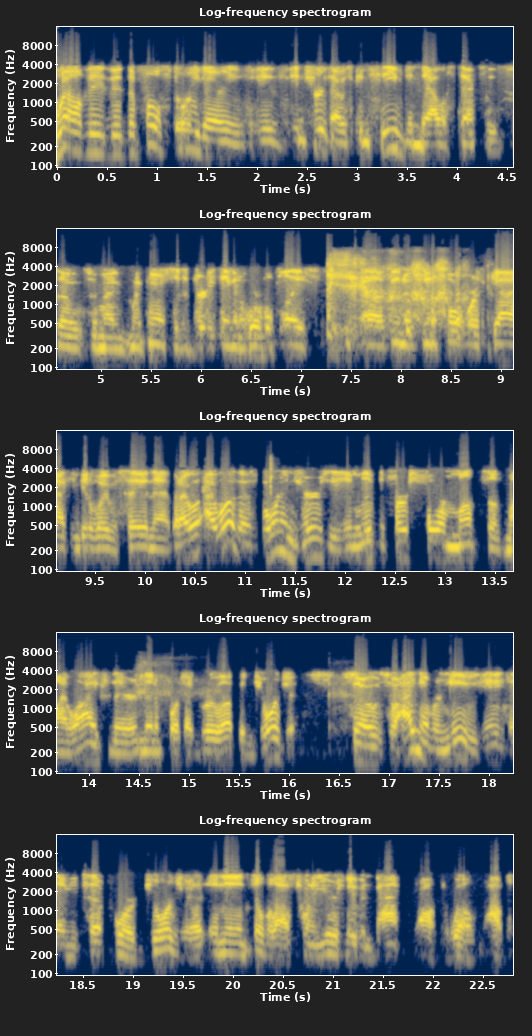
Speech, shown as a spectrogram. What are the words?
Well, the, the, the full story there is is in truth I was conceived in Dallas, Texas. So so my, my parents did a dirty thing in a horrible place. Uh, being a being a Fort Worth guy, I can get away with saying that. But I, I was I was born in Jersey and lived the first four months of my life there, and then of course I grew up in Georgia. So so I never knew anything except for Georgia, and then until the last twenty years, moving back out well out to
